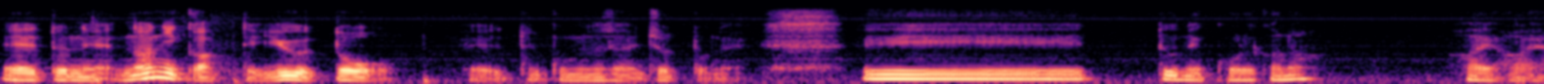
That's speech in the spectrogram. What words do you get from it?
えっ、とね、何かっていうと、えっ、と、ごめんなさい、ちょっとね。えー、っとね、これかな？はいはいはい。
